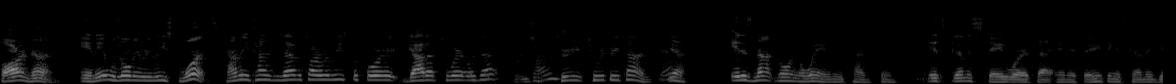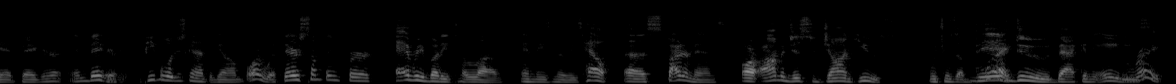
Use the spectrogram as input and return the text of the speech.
bar none. And it was only released once. How many times was Avatar released before it got up to where it was at? three times. Three, two or three times. Yeah. Yeah. It is not going away anytime soon. It's gonna stay where it's at, and if anything, it's gonna get bigger and bigger. People are just gonna have to get on board with. There's something for everybody to love in these movies. Hell, uh, Spider Man's are homages to John Hughes, which was a big Right. dude back in the '80s. Right.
